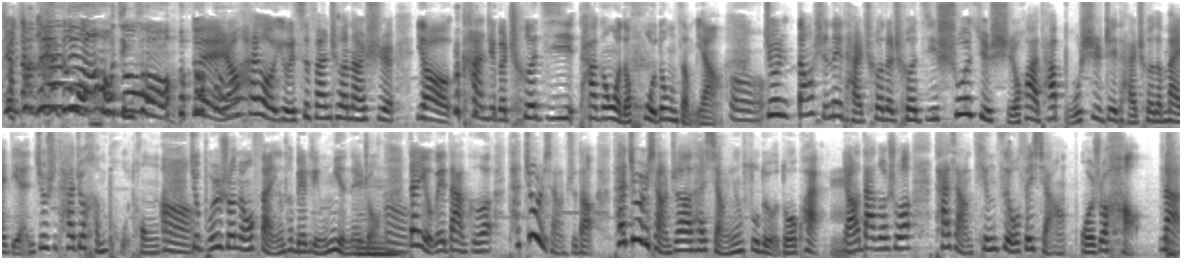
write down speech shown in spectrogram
就大哥还跟我好紧凑。对，然后还有有一次翻车呢，是要看这个车机，他跟我的互动怎么样。嗯，就是当时那台车的车机，说句实话，它不是这台车的卖点，就是它就很普通，就不是说那种反应特别灵敏那种。但有位大哥，他就是想知道，他就是想知道他响应速度有多快。然后大哥说他想听自由飞翔，我说好。那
